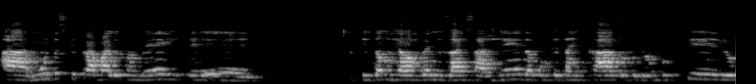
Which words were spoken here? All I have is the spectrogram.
Há muitas que trabalham também é, tentando reorganizar essa agenda, porque está em casa cuidando do filho,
